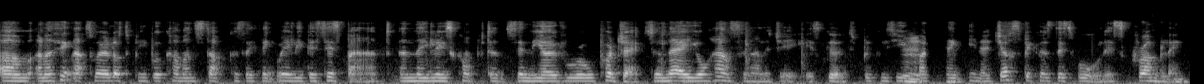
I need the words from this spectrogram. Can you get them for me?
Um, and I think that's where a lot of people come unstuck because they think really this is bad and they lose confidence in the overall project. And there, your house analogy is good because you Mm. kind of think, you know, just because this wall is crumbling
